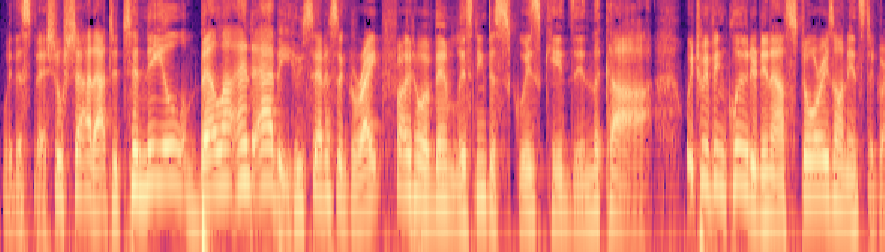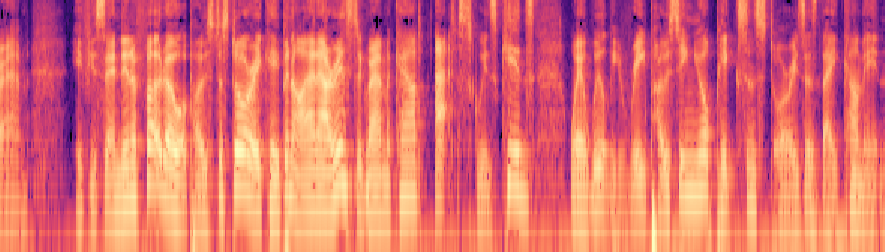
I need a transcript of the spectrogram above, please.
With a special shout out to Tennille, Bella, and Abby, who sent us a great photo of them listening to Squiz Kids in the car, which we've included in our stories on Instagram. If you send in a photo or post a story, keep an eye on our Instagram account at SquizKids, where we'll be reposting your pics and stories as they come in.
